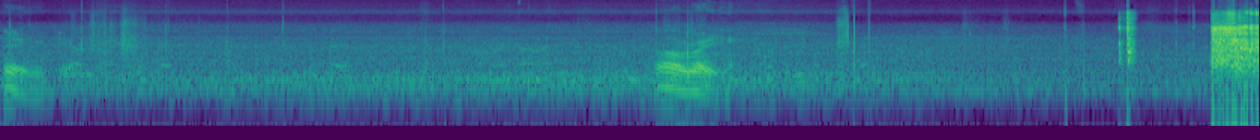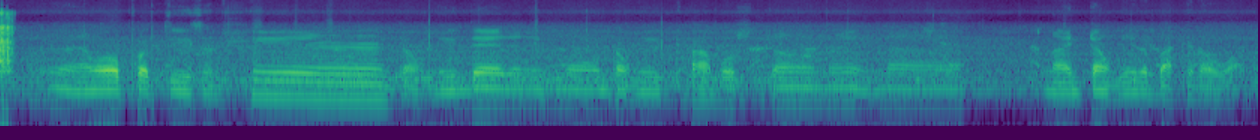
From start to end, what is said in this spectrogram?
There we go. Alrighty. And we'll put these in here. Don't need that anymore. Don't need cobblestone right now. And I don't need a bucket of water.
